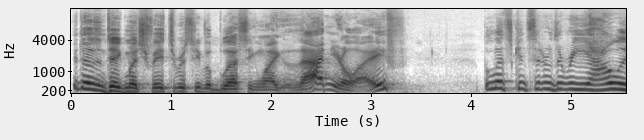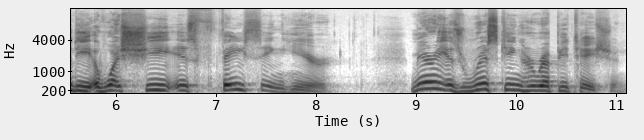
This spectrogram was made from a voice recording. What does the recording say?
It doesn't take much faith to receive a blessing like that in your life. But let's consider the reality of what she is facing here. Mary is risking her reputation.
